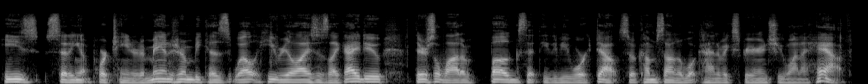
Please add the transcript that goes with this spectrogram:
He's setting up Portainer to manage them because, well, he realizes like I do, there's a lot of bugs that need to be worked out. So it comes down to what kind of experience you want to have.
